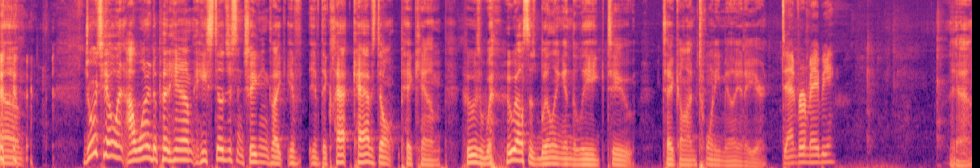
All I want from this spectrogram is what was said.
Um, George Hill, I wanted to put him. He's still just intriguing. Like if if the Cavs don't pick him, who's who else is willing in the league to take on twenty million a year? Denver, maybe. Yeah,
